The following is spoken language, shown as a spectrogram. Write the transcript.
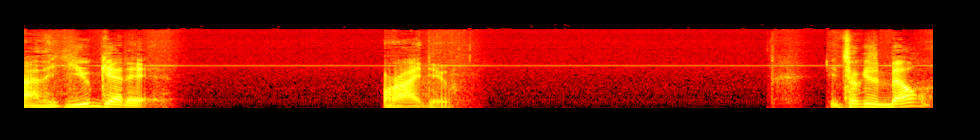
Either you get it or I do. He took his belt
